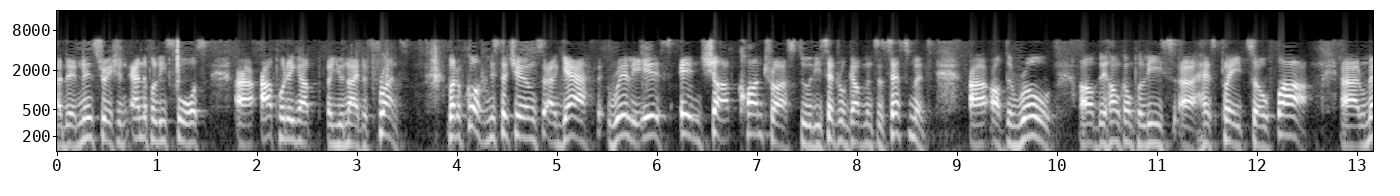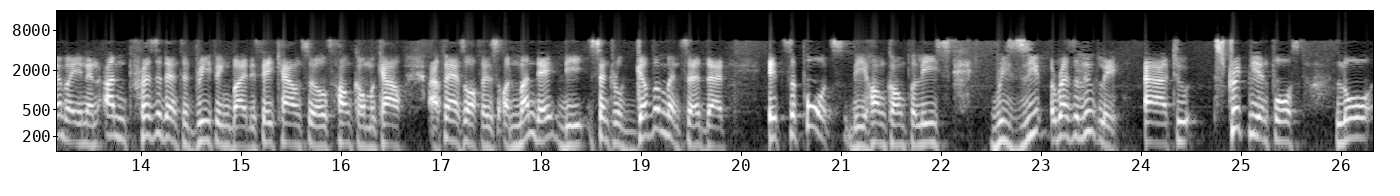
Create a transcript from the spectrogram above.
uh, the administration and the police force, uh, are putting up a united front. But of course, Mr. Cheung's uh, gaffe really is in sharp contrast to the central government's assessment uh, of the role of the Hong Kong police uh, has played so far. Uh, remember, in an unprecedented briefing by the State Council's Hong Kong Macau Affairs Office on Monday, the central government said that it supports the Hong Kong police resolutely uh, to strictly enforce law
